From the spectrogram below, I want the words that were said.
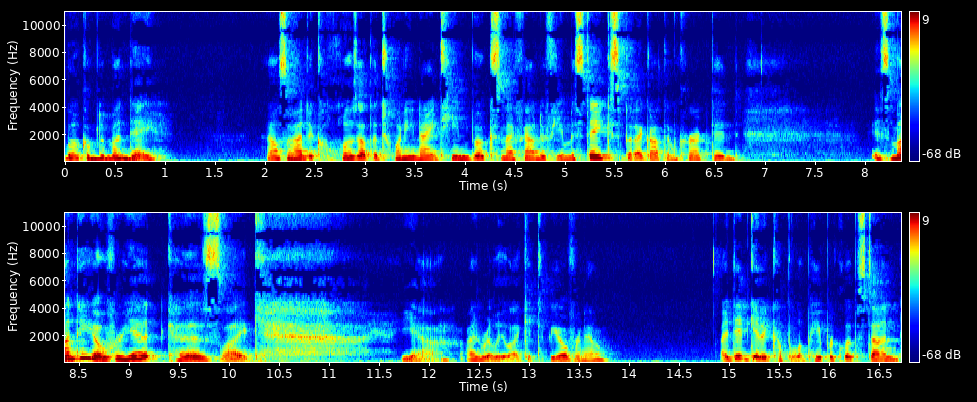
Welcome to Monday. I also had to close out the 2019 books and I found a few mistakes, but I got them corrected. Is Monday over yet? Because, like, yeah, I'd really like it to be over now. I did get a couple of paper clips done.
